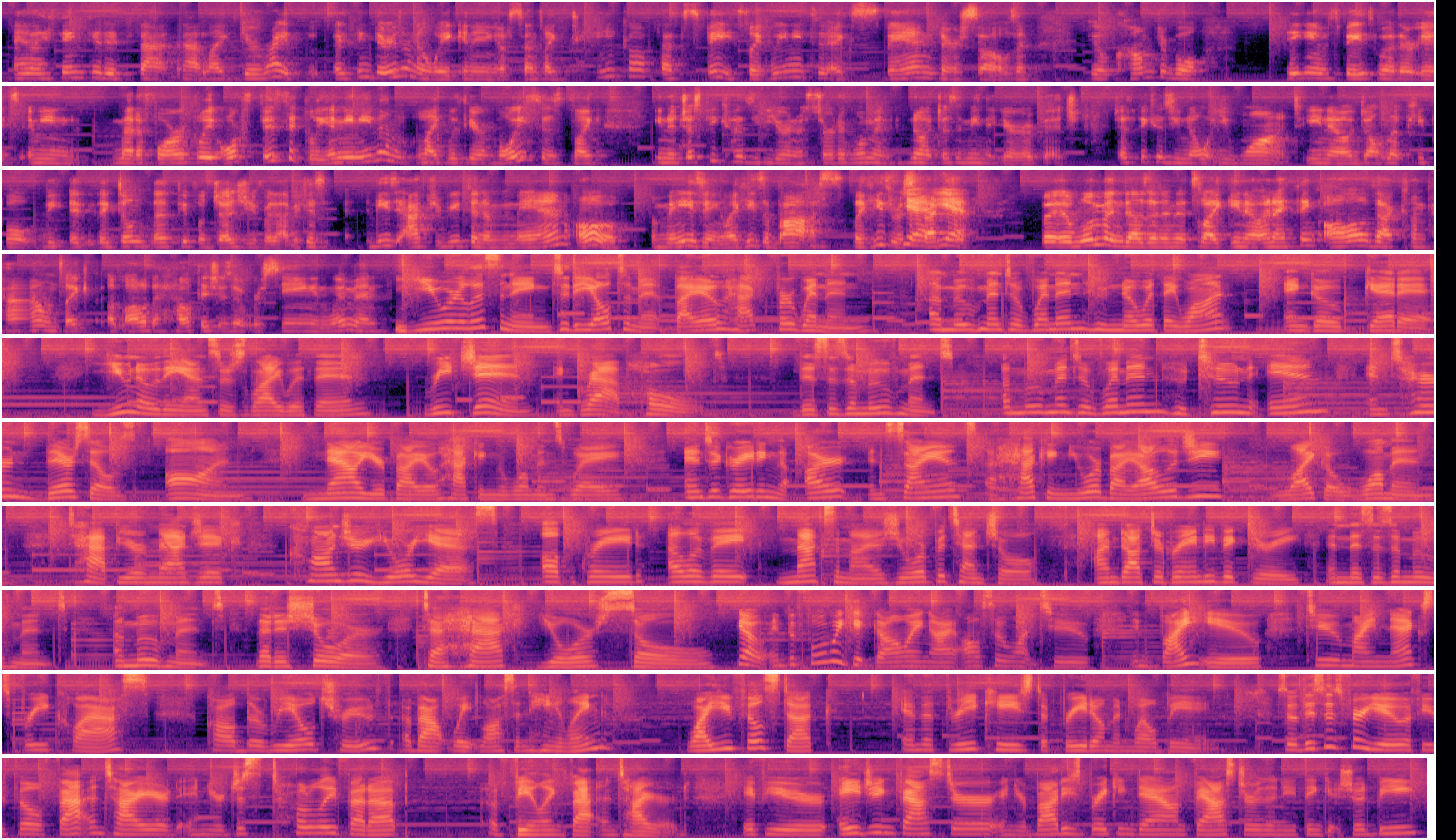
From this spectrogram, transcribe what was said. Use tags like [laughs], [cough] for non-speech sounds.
and i think that it's that that like you're right. I think there is an awakening of sense like take up that space. Like we need to expand ourselves and feel comfortable taking up space whether it's i mean metaphorically or physically. I mean even like with your voices like you know just because you're an assertive woman no it doesn't mean that you're a bitch. Just because you know what you want you know don't let people be eh, like don't let people judge you for that because these attributes in a man oh amazing. Like he's a boss. Like he's respected yeah, yeah. but a woman doesn't and it's like you know and i think all of that compounds like a lot of the health issues that we're seeing in women. You are listening to the ultimate biohack for women a movement of women who know what they want and go get it you know the answers lie within reach in and grab hold this is a movement, a movement of women who tune in and turn themselves on. Now you're biohacking the woman's way, integrating the art and science of hacking your biology like a woman. Tap your magic, conjure your yes, upgrade, elevate, maximize your potential. I'm Dr. Brandy Victory, and this is a movement, a movement that is sure to hack your soul. Yo, and before we get going, I also want to invite you to my next free class called The Real Truth About Weight Loss and Healing Why You Feel Stuck, and the Three Keys to Freedom and Well Being. So, this is for you if you feel fat and tired and you're just totally fed up of feeling fat and tired. If you're aging faster and your body's breaking down faster than you think it should be,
